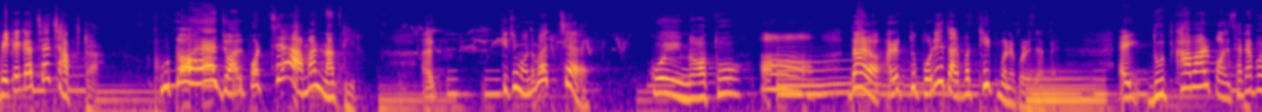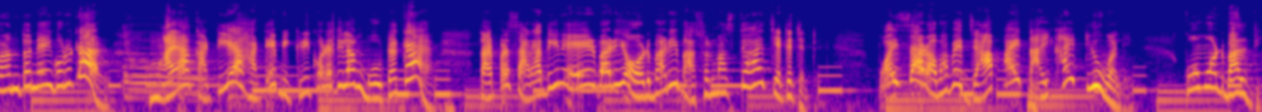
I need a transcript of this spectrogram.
বেঁকে গেছে ছাদটা ফুটো হয়ে জল পড়ছে আমার নাতির। কিছু মনে পড়ছে? কই না তো। দাঁড়াও আরেকটু পড়ি তারপর ঠিক মনে পড়ে যাবে। এই দুধ খাবার পয়সাটা পর্যন্ত নেই গরুটার। মায়া কাটিয়ে হাটে বিক্রি করে দিলাম বউটাকে। তারপর সারাদিন এর বাড়ি ওর বাড়ি বাসন মাজতে হয় চেটে চেটে। পয়সার অভাবে যা পাই তাই খাই টিউবওয়েলে। কোমর বালতি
